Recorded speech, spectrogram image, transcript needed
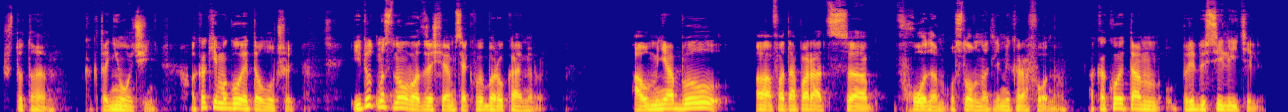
что-то как-то не очень, а как я могу это улучшить? И тут мы снова возвращаемся к выбору камеры. А у меня был а, фотоаппарат с а, входом, условно, для микрофона. А какой там предусилитель?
